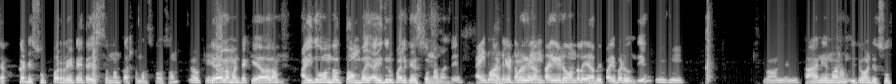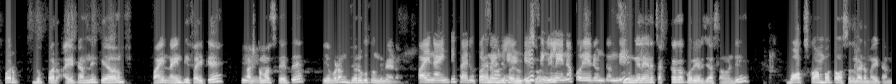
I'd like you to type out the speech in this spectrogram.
చక్కటి సూపర్ రేట్ అయితే ఇస్తున్నాం కస్టమర్స్ కోసం. కేవలం అంటే కేవలం ఐదు వందల తొంభై ఐదు రూపాయలకే ఇస్తున్నామండి. మార్కెట్లో ఇదంతా ఏడు వందల యాభై పైబడి ఉంది. బాగుందండి. కానీ మనం ఇటువంటి సూపర్ డూపర్ ఐటమ్ని కేవలం ఫైవ్ నైన్టీ ఫైవ్ కే కస్టమర్స్కి అయితే ఇవ్వడం జరుగుతుంది madam. Five ninety five rupees 595 rupees only. Single అయినా కొరియర్ ఉంటుంది. సింగిల్ అయినా చక్కగా కొరియర్ చేస్తామండి. బాక్స్ కాంబోతో వస్తుంది మేడం ఐటమ్.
